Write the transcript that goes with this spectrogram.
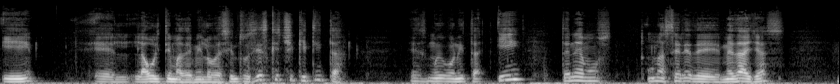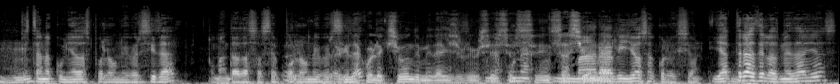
Y la última de 1910, es que es chiquitita, es muy bonita. Y tenemos una serie de medallas que están acuñadas por la universidad o mandadas a hacer por la universidad. La colección de medallas de la universidad una, es sensacional. maravillosa colección. Y atrás de las medallas,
